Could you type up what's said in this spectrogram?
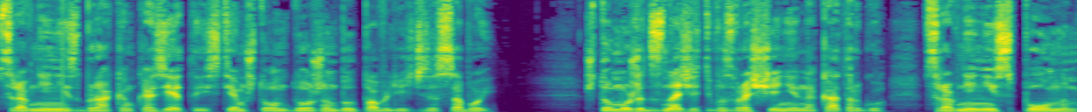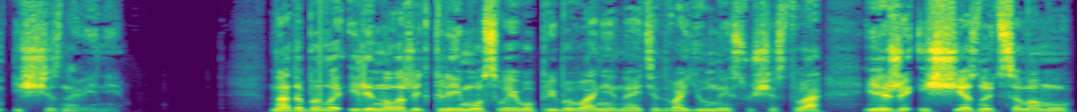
в сравнении с браком Казеты и с тем, что он должен был повлечь за собой? Что может значить возвращение на каторгу в сравнении с полным исчезновением? Надо было или наложить клеймо своего пребывания на эти два юные существа, или же исчезнуть самому,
